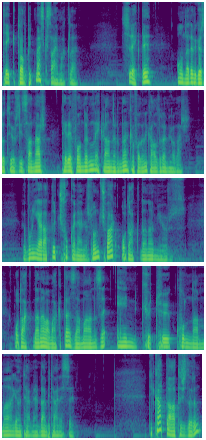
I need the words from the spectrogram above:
TikTok bitmez ki saymakla. Sürekli onlara bir göz atıyoruz. İnsanlar telefonlarının ekranlarından kafalarını kaldıramıyorlar. Ve bunun yarattığı çok önemli sonuç var. Odaklanamıyoruz. Odaklanamamak da zamanınızı en kötü kullanma yöntemlerinden bir tanesi. Dikkat dağıtıcıların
